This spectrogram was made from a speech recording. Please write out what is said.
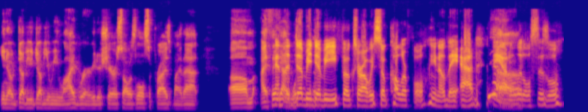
you know WWE library to share. So I was a little surprised by that. Um, I think and the WWE folks are always so colorful. You know, they add yeah. they add a little sizzle.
